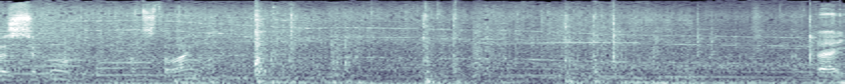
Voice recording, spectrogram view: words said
46 секунд отставания. Дай.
